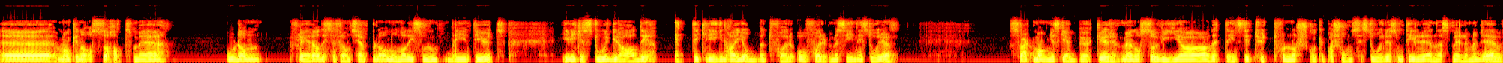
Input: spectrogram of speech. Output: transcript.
Eh, man kunne også hatt med hvordan flere av disse frontkjemperne og noen av de som blir intervjuet, i hvilken stor grad de etter krigen har jobbet for å forme sin historie. Svært mange skrev bøker, men også via dette Institutt for norsk okkupasjonshistorie, som tidligere NS-medlemmer drev.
